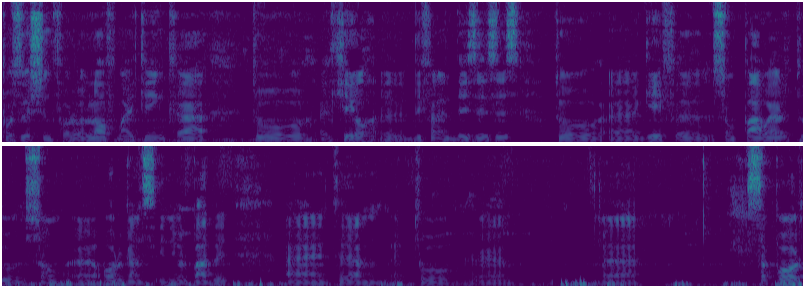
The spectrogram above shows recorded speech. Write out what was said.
position for love making uh, to heal uh, different diseases to uh, give some power to some organs in your body and um, to um, support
